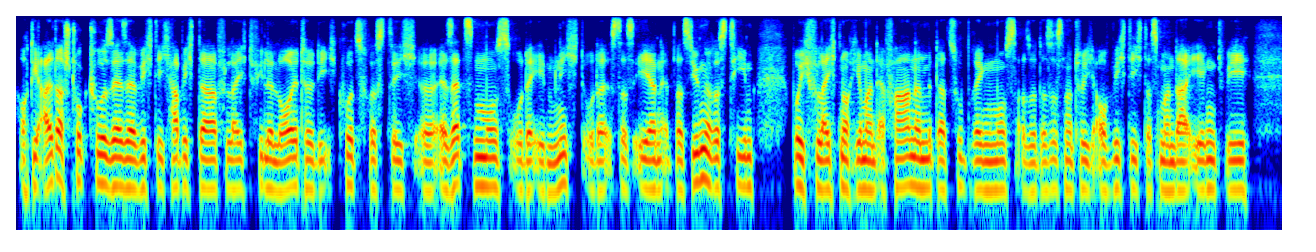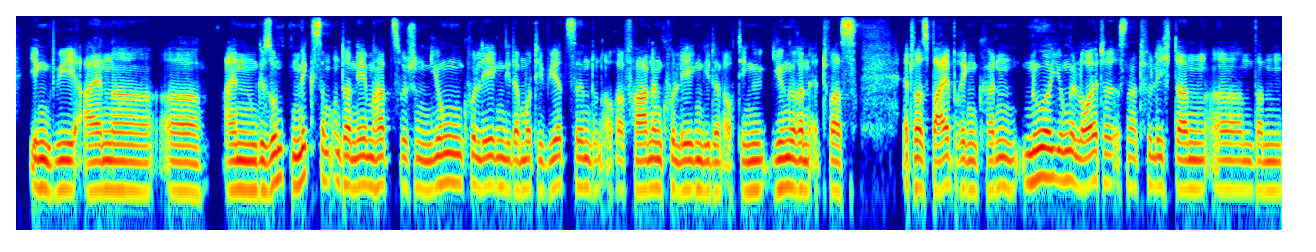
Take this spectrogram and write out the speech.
auch die Altersstruktur sehr, sehr wichtig. Habe ich da vielleicht viele Leute, die ich kurzfristig äh, ersetzen muss oder eben nicht? Oder ist das eher ein etwas jüngeres Team, wo ich vielleicht noch jemand Erfahrenen mit dazu bringen muss? Also das ist natürlich auch wichtig, dass man da irgendwie, irgendwie eine, äh, einen gesunden Mix im Unternehmen hat zwischen jungen Kollegen, die da motiviert sind und auch erfahrenen Kollegen, die dann auch den Jüngeren etwas, etwas beibringen können. Nur junge Leute ist natürlich dann, äh, dann,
